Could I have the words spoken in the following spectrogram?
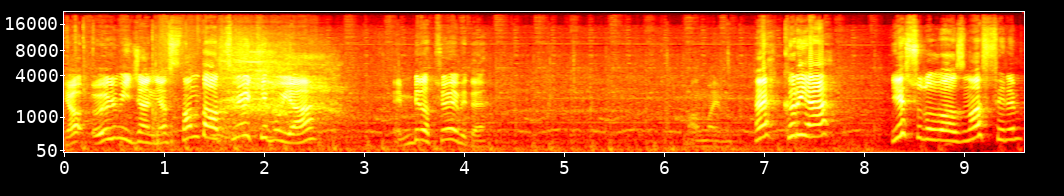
Ya ölmeyeceksin ya. Stun da atmıyor ki bu ya. M1 atıyor ya bir de. Almayayım. Heh kır ya. Ye sulu ağzına aferin.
